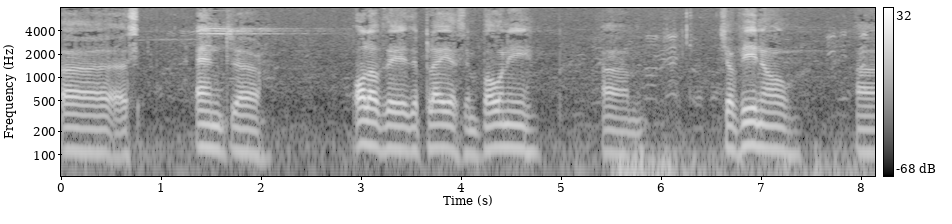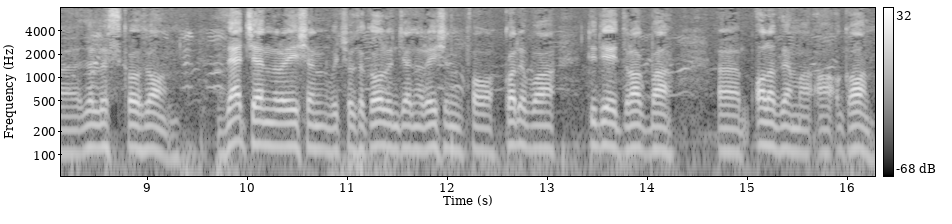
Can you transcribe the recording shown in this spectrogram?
uh, and uh, all of the, the players, in um, Gervinho, uh, the list goes on. That generation, which was a golden generation for Cote d'Ivoire, Didier Drogba, um, all of them are, are gone.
